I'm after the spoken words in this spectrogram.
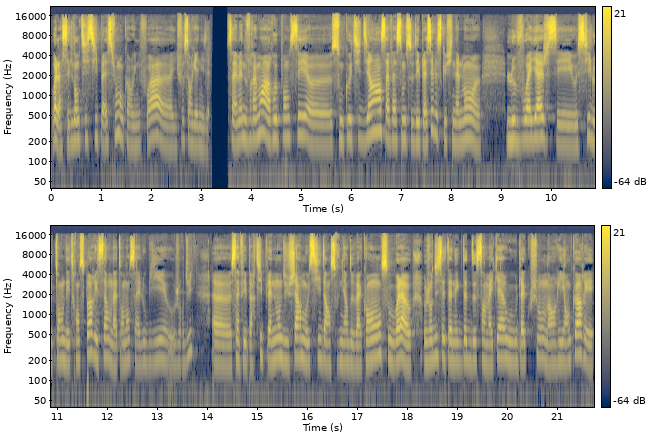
voilà, c'est de l'anticipation, encore une fois, il faut s'organiser. Ça amène vraiment à repenser euh, son quotidien, sa façon de se déplacer, parce que finalement, euh, le voyage, c'est aussi le temps des transports, et ça, on a tendance à l'oublier aujourd'hui. Euh, ça fait partie pleinement du charme aussi d'un souvenir de vacances, ou voilà, aujourd'hui, cette anecdote de Saint-Macaire ou de l'accouchement, on en rit encore, et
